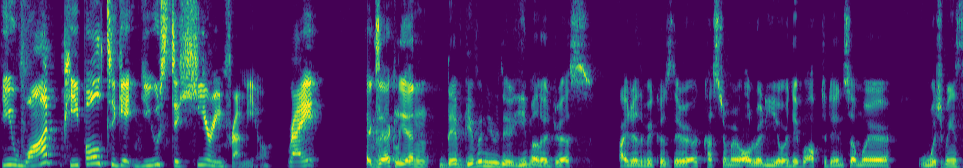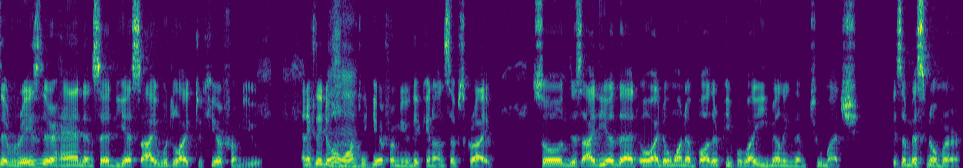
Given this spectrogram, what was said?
you want people to get used to hearing from you, right? Exactly. And they've given you their email address either because they're a customer already or they've opted in somewhere, which means they've raised their hand and said, Yes, I would like to hear from you. And if they don't mm-hmm. want to hear from you, they can unsubscribe. So, this idea that, oh, I don't want to bother people by emailing them too much is a misnomer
